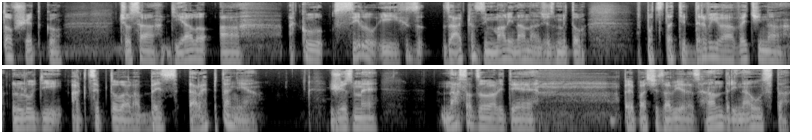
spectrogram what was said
to všetko, čo sa dialo a akú silu ich zákazy mali na nás, že sme to v podstate drvivá väčšina ľudí akceptovala bez reptania. Že sme nasadzovali tie, prepačte za výraz, handry na ústa,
